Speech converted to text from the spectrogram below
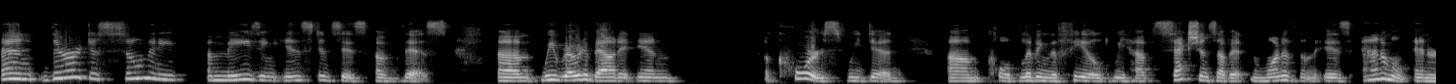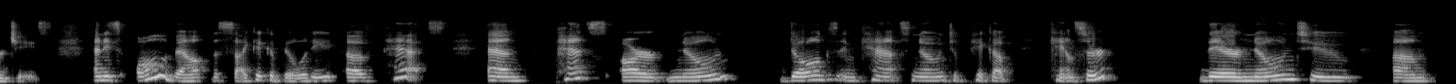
And there are just so many amazing instances of this. Um, we wrote about it in a course we did um, called Living the Field. We have sections of it, and one of them is animal energies. And it's all about the psychic ability of pets. And pets are known, dogs and cats known to pick up cancer. They're known to, um,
